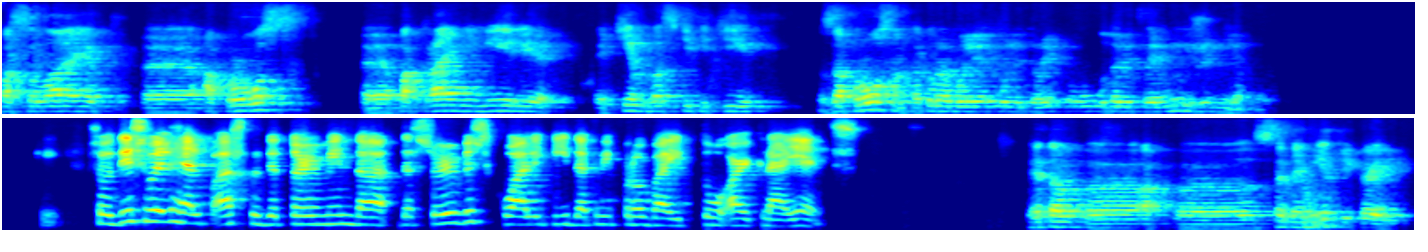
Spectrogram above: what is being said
посылает опрос, по крайней мере, тем 25 запросам, которые были удовлетвор- удовлетворены ежедневно. So this will help us to determine the, the service quality that we provide to our clients. Это, э, э, с этой метрикой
